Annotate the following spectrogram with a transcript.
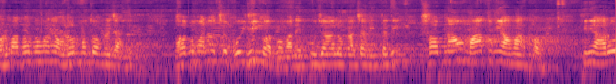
ধর্মাধর্ম মানে অধর্ম তো আমরা জানি ধর্ম মানে হচ্ছে বৈধিক কর্ম মানে পূজা, লোকাচার ইত্যাদি। সব নাও মা, তুমি আমার হও তিনি আরও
